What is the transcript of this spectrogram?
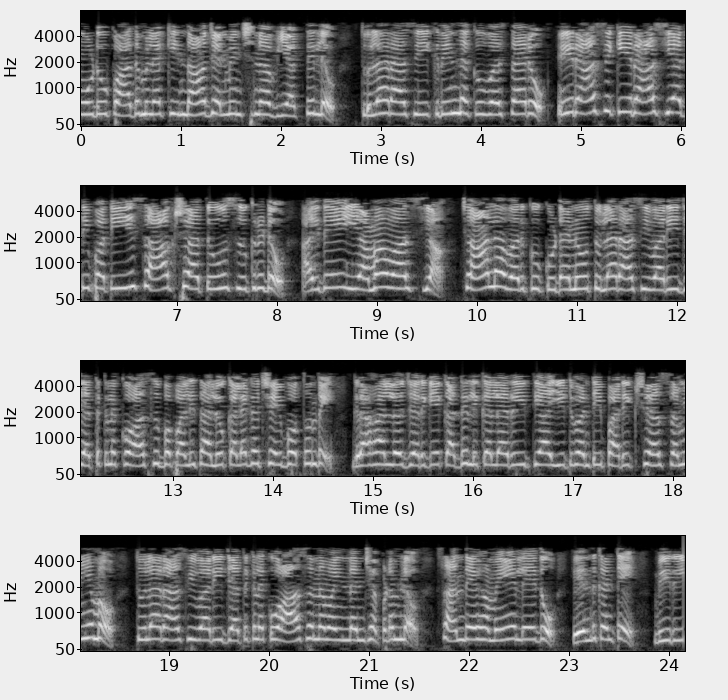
మూడు పాదముల కింద జన్మించిన వ్యక్తులు. తులారాశి క్రిందకు వస్తారు. ఈ రాశికి రాశ్యాధిపతి సాక్షాత్తు శుక్రుడు. అయితే ఈ అమావాస్య చాలా వరకు కూడాను తులారాశి వారి జతకులకు అశుభ ఫలితాలు కలగ చేయబోతుంది గ్రహాల్లో జరిగే కదలికల రీత్యా ఇటువంటి పరీక్ష సమయము తులారాశి వారి జతకులకు ఆసన్నమైందని చెప్పడంలో సందేహమే లేదు. ఎందుకంటే వీరి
